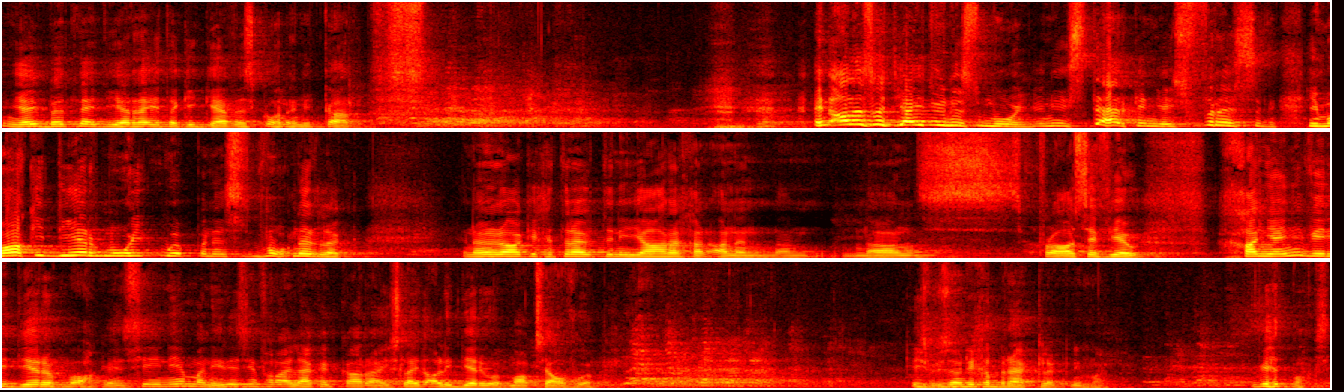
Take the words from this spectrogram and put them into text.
En jy bid net, Here, het ek die Gavis kon in die kar. En alles wat jy doen is mooi en jy's sterk en jy's fris en jy maak die deur mooi oop en is wonderlik. En dan raak jy getroud en die jare gaan aan en dan dan vra sy vir jou, "Gaan jy nie weer die deur oopmaak nie?" En sê nee man, hier is een van daai lekker karre. Hy sluit al die deure oop, maak self oop. Is besou nie gebreklik nie man. Weet mos.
